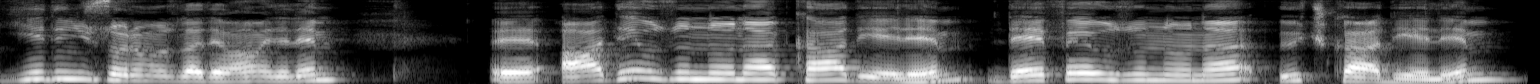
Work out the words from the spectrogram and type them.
Yedinci sorumuzla devam edelim. E, AD uzunluğuna K diyelim. DF uzunluğuna 3K diyelim.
